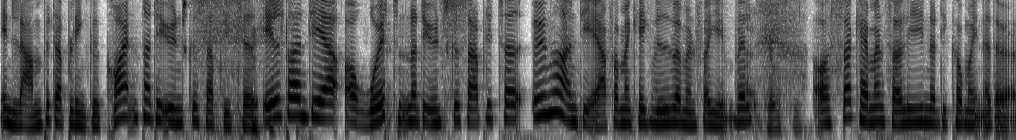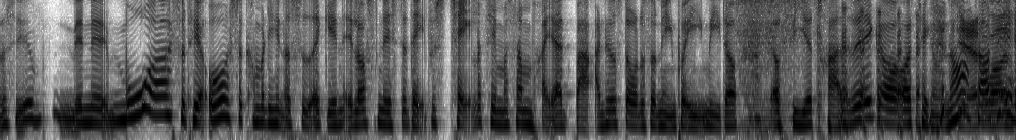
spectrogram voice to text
en, lampe, der blinkede grønt, når de ønskede sig at blive taget ældre, end de er, og rødt, når de ønskede sig at blive taget yngre, end de er, for man kan ikke vide, hvad man får hjem, vel? Nej, og så kan man så lige, når de kommer ind ad døren og siger, men øh, mor, så det her, åh, så kommer de hen og sidder igen, eller også næste dag, du taler til mig, som var jeg et barn, så står der sådan en på 1 meter og 34, ikke? Og, og tænker, nå, det er, nå, det,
